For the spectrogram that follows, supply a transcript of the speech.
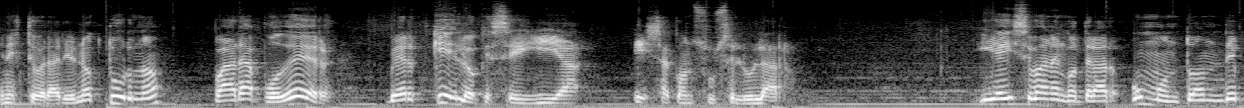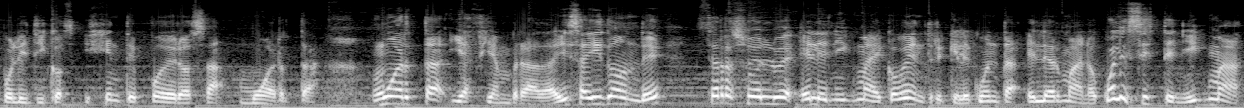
en este horario nocturno para poder ver qué es lo que seguía ella con su celular. Y ahí se van a encontrar un montón de políticos y gente poderosa muerta. Muerta y afiembrada. Y es ahí donde se resuelve el enigma de Coventry que le cuenta el hermano. ¿Cuál es este enigma?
